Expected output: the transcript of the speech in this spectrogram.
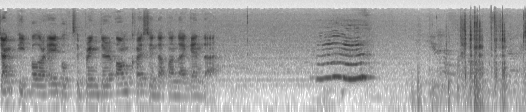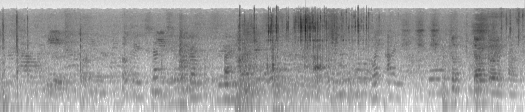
young people are able to bring their own questions up on the agenda. What are you? Don't, don't go in front.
